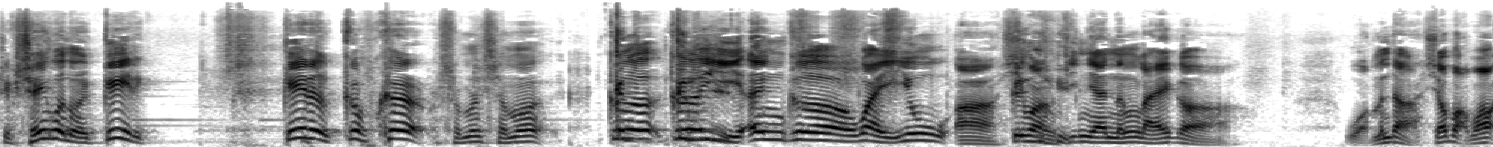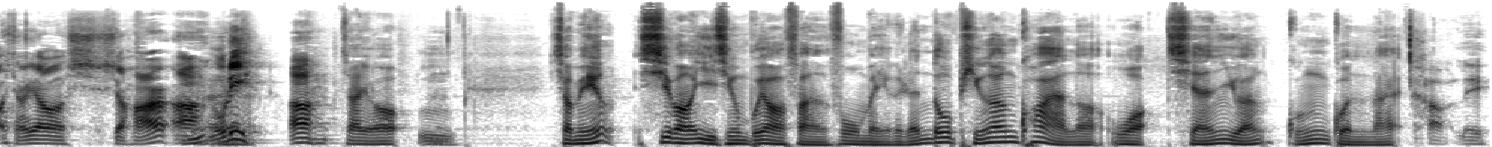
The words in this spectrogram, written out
这个谁给我弄给的给的哥哥什么什么哥哥以恩哥外忧啊！希望今年能来个我们的小宝宝，想要小孩儿啊，努力啊！加油！嗯，小明，希望疫情不要反复，每个人都平安快乐。我钱源滚滚来。好嘞。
